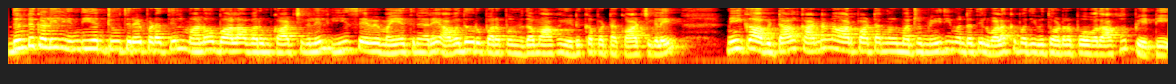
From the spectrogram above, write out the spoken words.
திண்டுக்கல்லில் இந்தியன் டூ திரைப்படத்தில் மனோபாலா வரும் காட்சிகளில் இ சேவை மையத்தினரை அவதூறு பரப்பும் விதமாக எடுக்கப்பட்ட காட்சிகளை நீக்காவிட்டால் கண்டன ஆர்ப்பாட்டங்கள் மற்றும் நீதிமன்றத்தில் வழக்கு பதிவு தொடரப்போவதாக பேட்டி.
